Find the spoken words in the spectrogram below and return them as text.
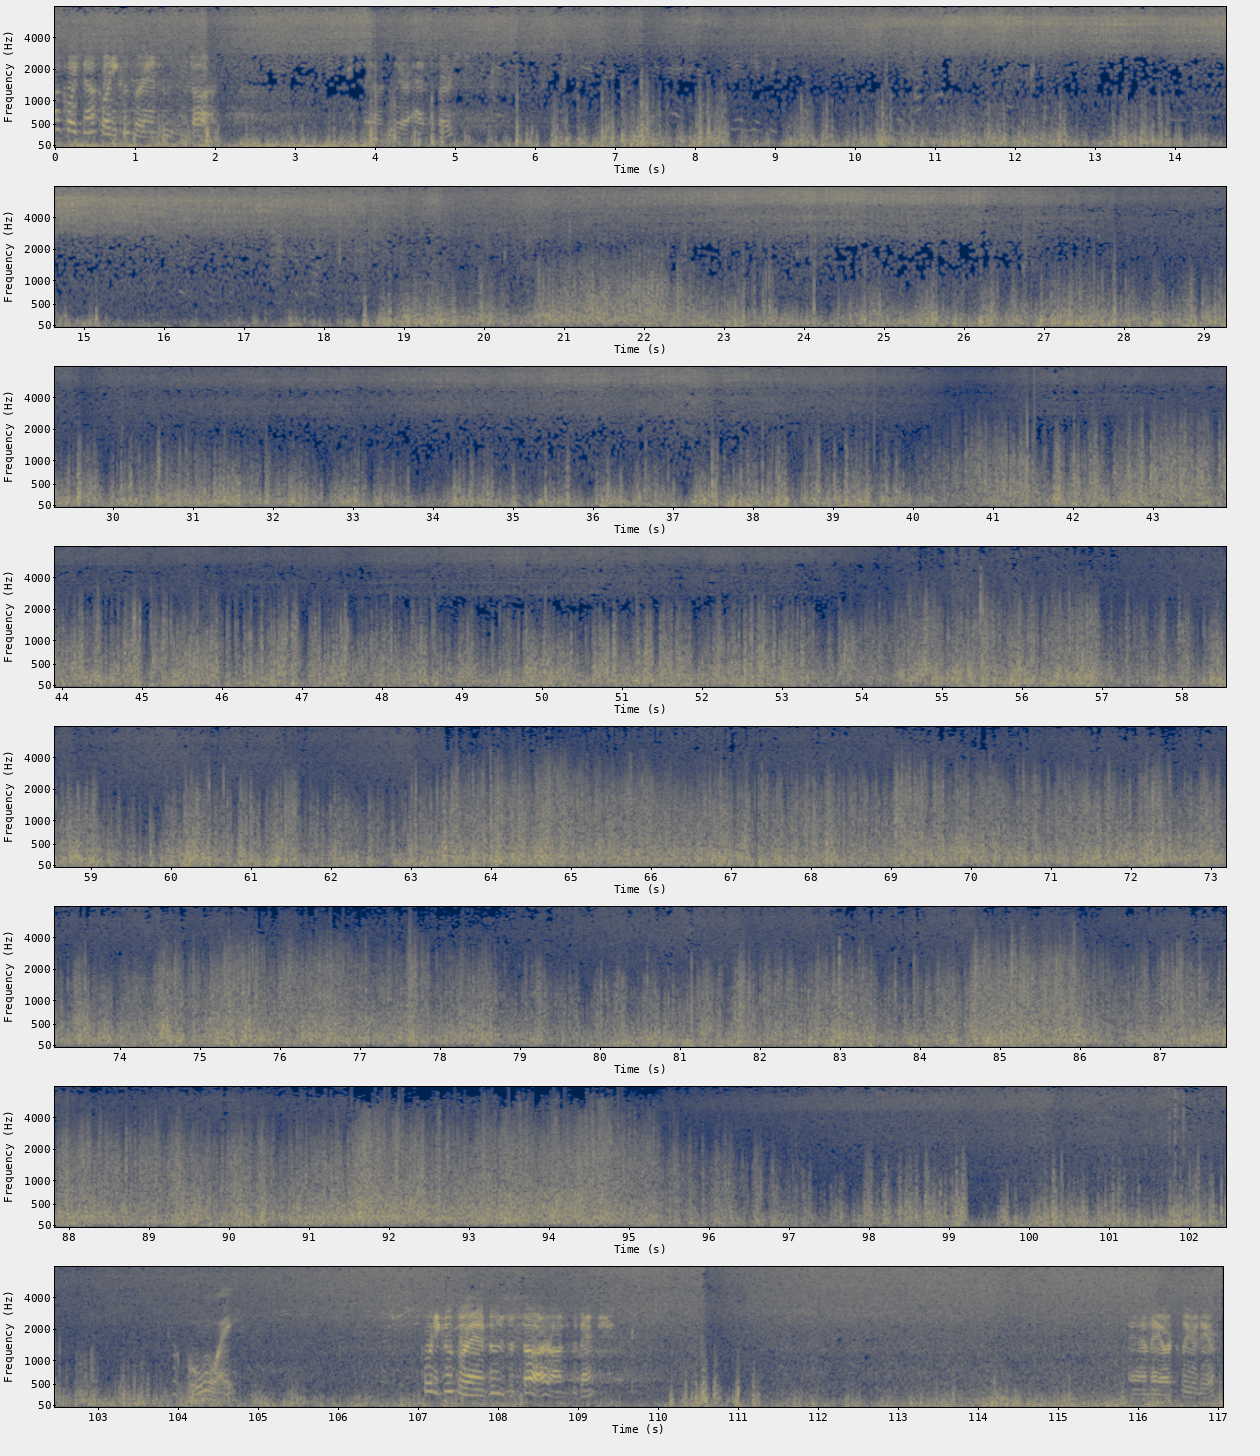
On course now, Courtney Cooper and Who's the Star. They are clear at first. Courtney Cooper and Who's the Star onto the bench. And they are clear there.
